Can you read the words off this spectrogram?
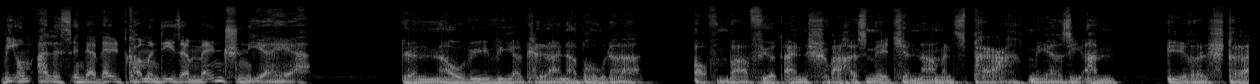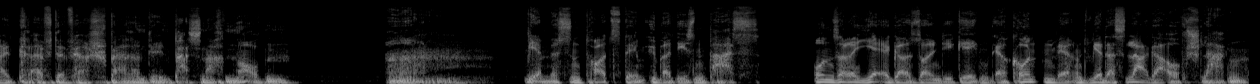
Wie um alles in der Welt kommen diese Menschen hierher? Genau wie wir, kleiner Bruder. Offenbar führt ein schwaches Mädchen namens Prachtmeer sie an. Ihre Streitkräfte versperren den Pass nach Norden. Wir müssen trotzdem über diesen Pass. Unsere Jäger sollen die Gegend erkunden, während wir das Lager aufschlagen.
